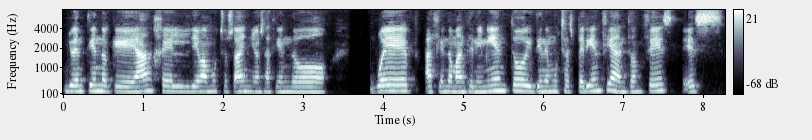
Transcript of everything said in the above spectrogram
Yo entiendo que Ángel lleva muchos años haciendo web, haciendo mantenimiento y tiene mucha experiencia, entonces es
